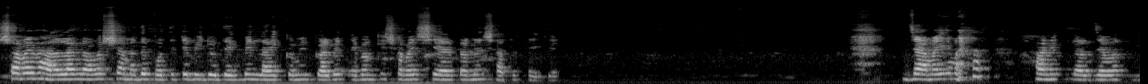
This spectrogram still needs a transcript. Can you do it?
সবাই ভালো লাগলে অবশ্যই আমাদের প্রতিটি ভিডিও দেখবেন লাইক কমেন্ট করবেন এবং কি সবাই শেয়ার করবেন সাথে থেকে। জামাই, অনেক লজ্জাবতী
